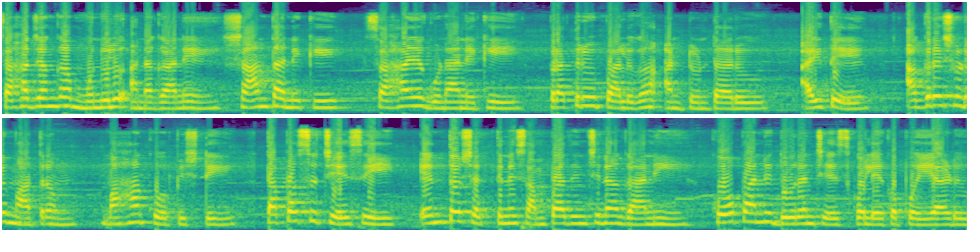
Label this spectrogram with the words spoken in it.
సహజంగా మునులు అనగానే శాంతానికి సహాయ గుణానికి ప్రతిరూపాలుగా అంటుంటారు. అయితే అగ్రశుడు మాత్రం మహాకోపిష్టి. తపస్సు చేసి ఎంతో శక్తిని సంపాదించినా గాని కోపాన్ని దూరం చేసుకోలేకపోయాడు.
